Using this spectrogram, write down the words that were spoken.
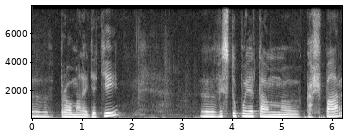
eh, pro malé děti, vystupuje tam eh, kašpar,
